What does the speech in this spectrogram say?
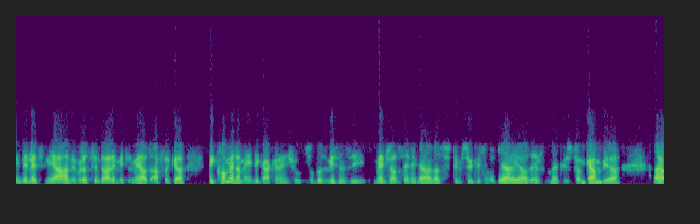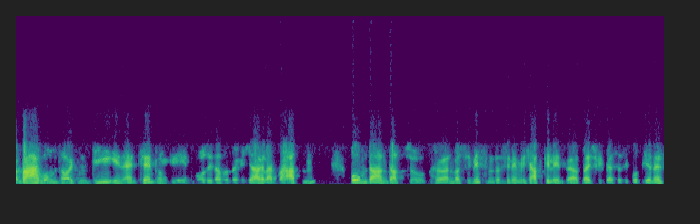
in den letzten Jahren über das zentrale Mittelmeer aus Afrika, bekommen am Ende gar keinen Schutz. Und das wissen sie. Menschen aus Senegal, aus dem südlichen Nigeria, aus Elfenbeinküste und Gambia. Äh, warum sollten die in ein Zentrum gehen, wo sie dann womöglich jahrelang warten, um dann das zu hören, was sie wissen, dass sie nämlich abgelehnt werden? Weil es viel besser, sie probieren es,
